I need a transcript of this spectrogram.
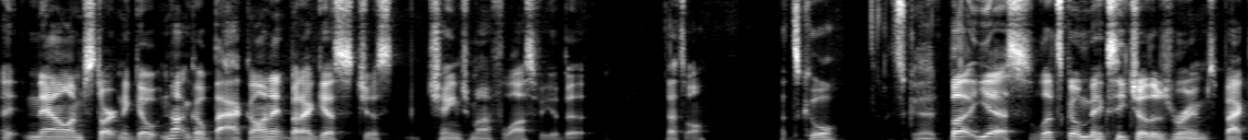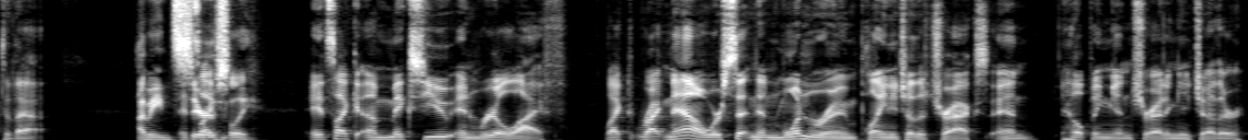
uh, now I'm starting to go not go back on it, but I guess just change my philosophy a bit. That's all. That's cool. That's good. But yes, let's go mix each other's rooms. Back to that. I mean, like- seriously. It's like a mix you in real life. Like right now, we're sitting in one room playing each other's tracks and helping and shredding each other.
